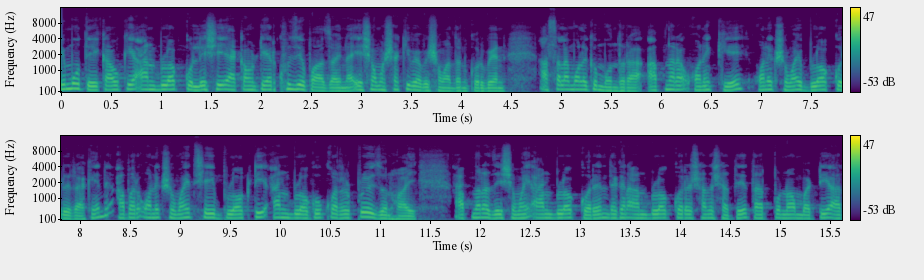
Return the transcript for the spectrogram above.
ইমোতে কাউকে আনব্লক করলে সেই অ্যাকাউন্টটি আর খুঁজে পাওয়া যায় না। এই সমস্যা কীভাবে সমাধান করবেন? আসসালামু আলাইকুম বন্ধুরা, আপনারা অনেককে অনেক সময় ব্লক করে রাখেন, আবার অনেক সময় সেই ব্লকটি আনব্লকও করার প্রয়োজন হয়। আপনারা যে সময় আনব্লক করেন, দেখেন আনব্লক করার সাথে সাথে তারপর নম্বরটি আর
